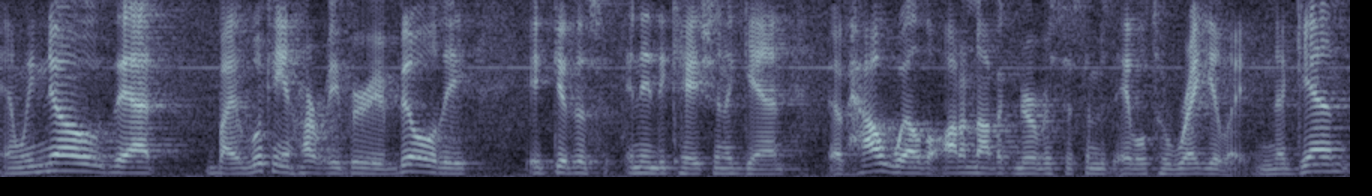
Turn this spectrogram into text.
And we know that by looking at heart rate variability, it gives us an indication again of how well the autonomic nervous system is able to regulate. And again,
